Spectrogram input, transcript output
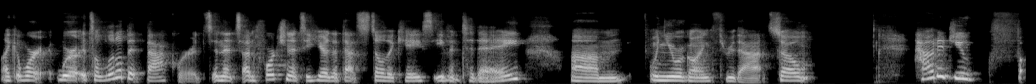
Like we're we're it's a little bit backwards. And it's unfortunate to hear that that's still the case even today um, when you were going through that so how did you f-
